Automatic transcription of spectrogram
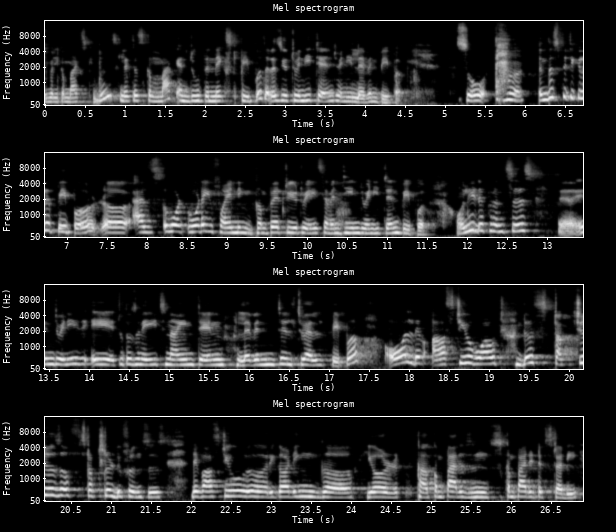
welcome back students. Let us come back and do the next paper that is your 2010-2011 paper. So in this particular paper, uh, as what what are you finding compared to your 2017-2010 paper? Only differences uh, in 28, 2008, 9, 10, 11 till 12 paper, all they've asked you about the structures of structural differences. They've asked you uh, regarding uh, your comparisons, comparative study.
